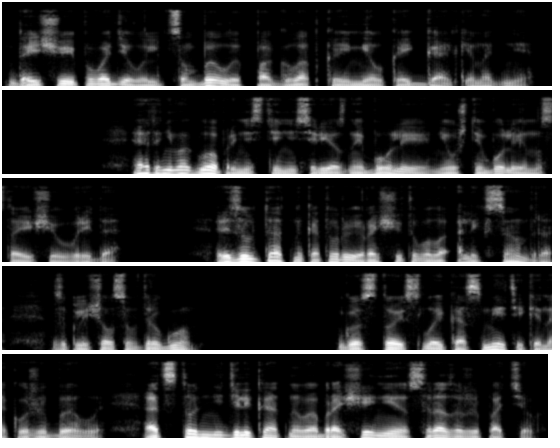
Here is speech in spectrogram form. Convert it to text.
да еще и поводила лицом Беллы по гладкой мелкой гальке на дне. Это не могло принести ни серьезной боли, ни уж тем более настоящего вреда. Результат, на который рассчитывала Александра, заключался в другом. Густой слой косметики на коже Беллы от столь неделикатного обращения сразу же потек.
